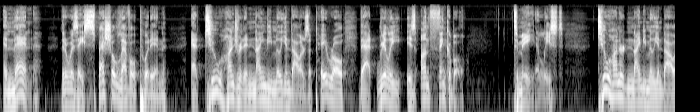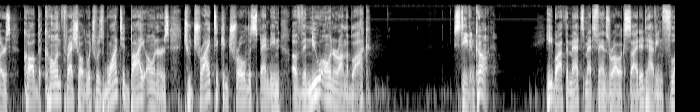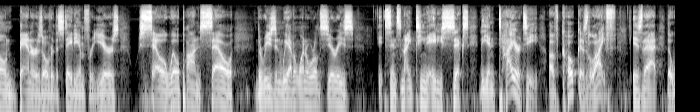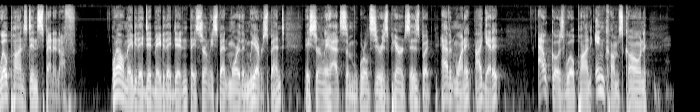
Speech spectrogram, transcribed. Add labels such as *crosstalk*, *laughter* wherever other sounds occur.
And then there was a special level put in at $290 million, a payroll that really is unthinkable to me at least. $290 million called the Cohen threshold, which was wanted by owners to try to control the spending of the new owner on the block, Stephen Cohen. He bought the Mets. Mets fans were all excited, having flown banners over the stadium for years. Sell, Wilpon, sell. The reason we haven't won a World Series since 1986, the entirety of Coca's life is that the Wilpons didn't spend enough. Well, maybe they did, maybe they didn't. They certainly spent more than we ever spent. They certainly had some World Series appearances, but haven't won it. I get it. Out goes Wilpon, in comes Cohen,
